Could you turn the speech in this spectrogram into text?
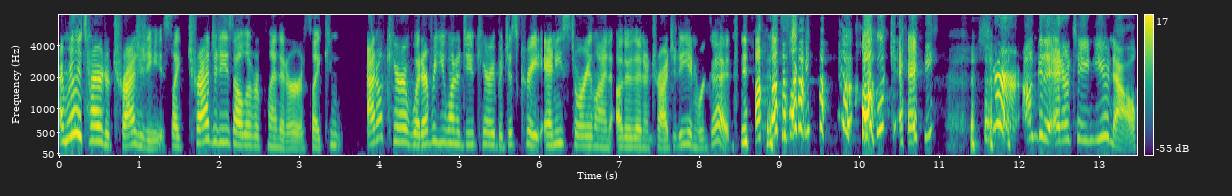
I'm really tired of tragedies, like tragedies all over planet Earth. Like, can, I don't care whatever you want to do, Kerri, but just create any storyline other than a tragedy, and we're good. like, okay, sure, I'm going to entertain you now.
